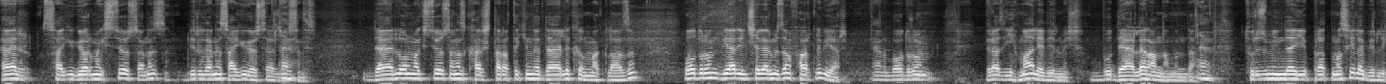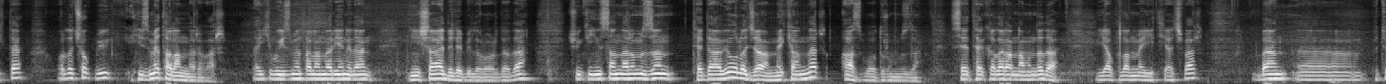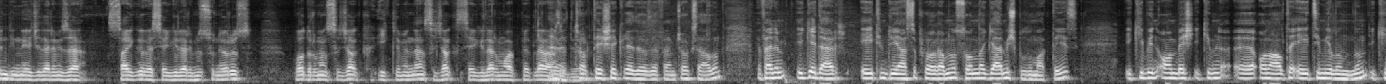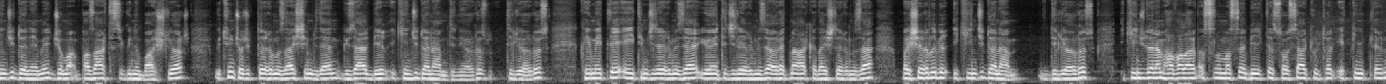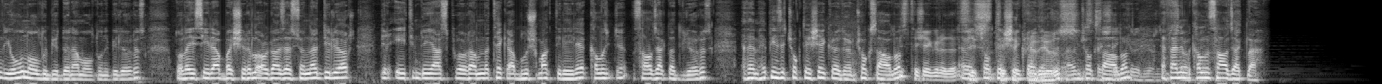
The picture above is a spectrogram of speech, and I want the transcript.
Eğer saygı görmek istiyorsanız birilerine saygı göstereceksiniz. Değerli olmak istiyorsanız karşı taraftakini de değerli kılmak lazım. Bodrum diğer ilçelerimizden farklı bir yer. Yani Bodrum biraz ihmal edilmiş bu değerler anlamında. Evet. Turizmin de yıpratmasıyla birlikte orada çok büyük hizmet alanları var. Belki bu hizmet alanları yeniden inşa edilebilir orada da. Çünkü insanlarımızın tedavi olacağı mekanlar az Bodrum'umuzda. STK'lar anlamında da yapılanmaya ihtiyaç var. Ben e, bütün dinleyicilerimize saygı ve sevgilerimizi sunuyoruz. Bodrum'un sıcak ikliminden sıcak sevgiler, muhabbetler arz Evet, ediyorum. çok teşekkür ediyoruz efendim. Çok sağ olun. Efendim İGEDER Eğitim Dünyası programının sonuna gelmiş bulunmaktayız. 2015-2016 eğitim yılının ikinci dönemi Cuma, pazartesi günü başlıyor. Bütün çocuklarımıza şimdiden güzel bir ikinci dönem diliyoruz. diliyoruz. Kıymetli eğitimcilerimize, yöneticilerimize, öğretmen arkadaşlarımıza başarılı bir ikinci dönem diliyoruz. İkinci dönem havaların ısınmasıyla birlikte sosyal kültürel etkinliklerin de yoğun olduğu bir dönem olduğunu biliyoruz. Dolayısıyla başarılı organizasyonlar diliyor. Bir eğitim dünyası programında tekrar buluşmak dileğiyle kalıcı sağlıcakla diliyoruz. Efendim hepinize çok teşekkür ediyorum. Çok sağ olun. Biz teşekkür ederiz. Evet Biz çok teşekkür, teşekkür ediyoruz. Efendim, Biz çok teşekkür sağ olun. ediyoruz. Efendim Misafir kalın sağlıcakla.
